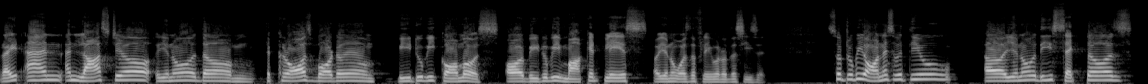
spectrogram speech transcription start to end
right? And and last year, you know, the um, the cross border B2B commerce or B2B marketplace, uh, you know, was the flavor of the season. So to be honest with you, uh, you know, these sectors,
